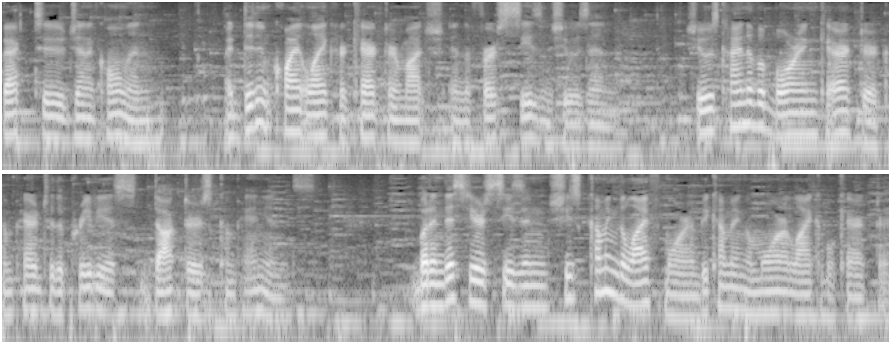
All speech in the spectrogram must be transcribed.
back to Jenna Coleman. I didn't quite like her character much in the first season she was in. She was kind of a boring character compared to the previous Doctor's companions. But in this year's season, she's coming to life more and becoming a more likable character.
